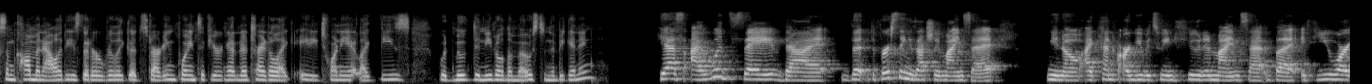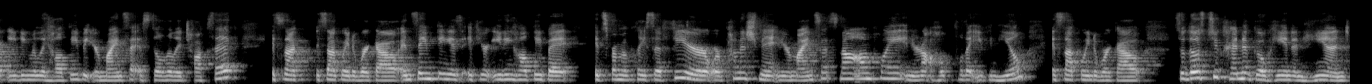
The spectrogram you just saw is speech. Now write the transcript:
some commonalities that are really good starting points if you're going to try to like 80 20 it like these would move the needle the most in the beginning? Yes i would say that the, the first thing is actually mindset. You know i kind of argue between food and mindset but if you are eating really healthy but your mindset is still really toxic it's not it's not going to work out. And same thing is if you're eating healthy but it's from a place of fear or punishment and your mindset's not on point and you're not hopeful that you can heal it's not going to work out. So those two kind of go hand in hand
